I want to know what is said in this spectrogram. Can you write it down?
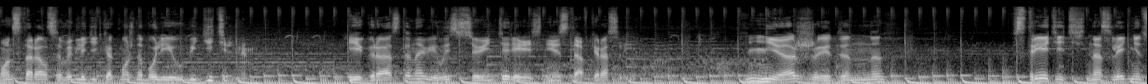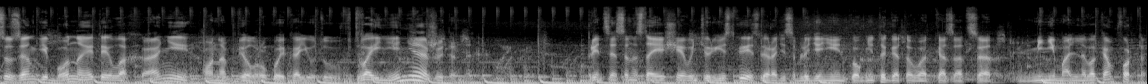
Он старался выглядеть как можно более убедительным. Игра становилась все интереснее, ставки росли. Неожиданно. Встретить наследницу Зангибон на этой лохани, он обвел рукой каюту, вдвойне неожиданно. Принцесса настоящая авантюристка, если ради соблюдения инкогнито готова отказаться от минимального комфорта.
